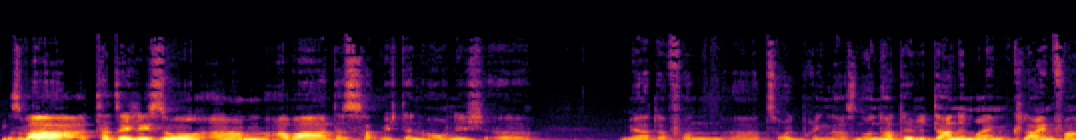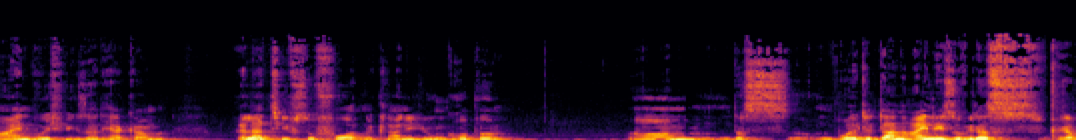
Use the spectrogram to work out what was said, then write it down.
Das war tatsächlich so, ähm, aber das hat mich dann auch nicht äh, mehr davon äh, zurückbringen lassen und hatte dann in meinem kleinen Verein, wo ich wie gesagt herkam, relativ sofort eine kleine Jugendgruppe ähm, das wollte dann eigentlich, so wie das ja,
